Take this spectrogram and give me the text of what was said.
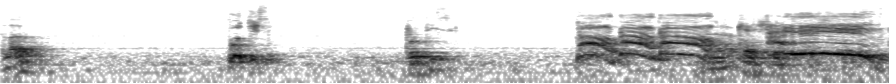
Hello? Putis! Putis? Go, go, go! Okay, sure.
